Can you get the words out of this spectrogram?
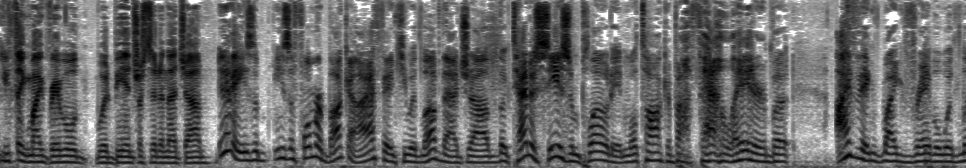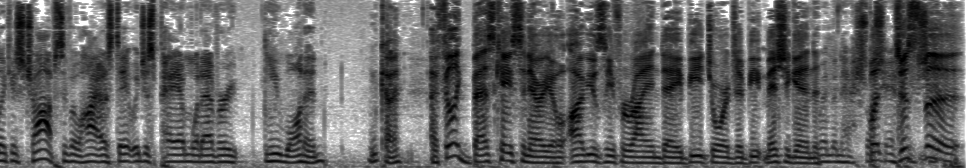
You think Mike Vrabel would be interested in that job? Yeah, he's a he's a former Buckeye. I think he would love that job. Look, Tennessee is imploding. and We'll talk about that later, but. I think Mike Vrabel would lick his chops if Ohio State would just pay him whatever he wanted. Okay. I feel like best case scenario, obviously for Ryan Day, beat Georgia, beat Michigan, Win the national but just the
